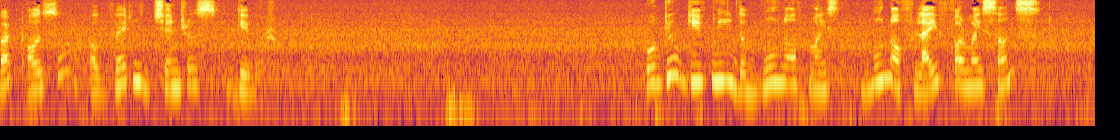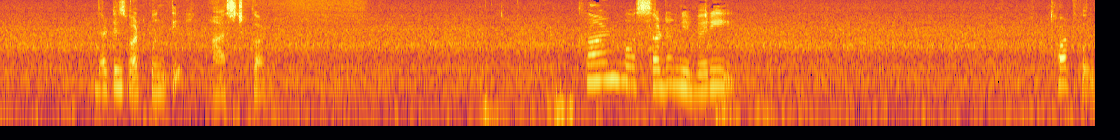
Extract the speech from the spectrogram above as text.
but also a very generous giver. Would you give me the boon of my boon of life for my sons? That is what Kunti asked Karn. Karn was suddenly very thoughtful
